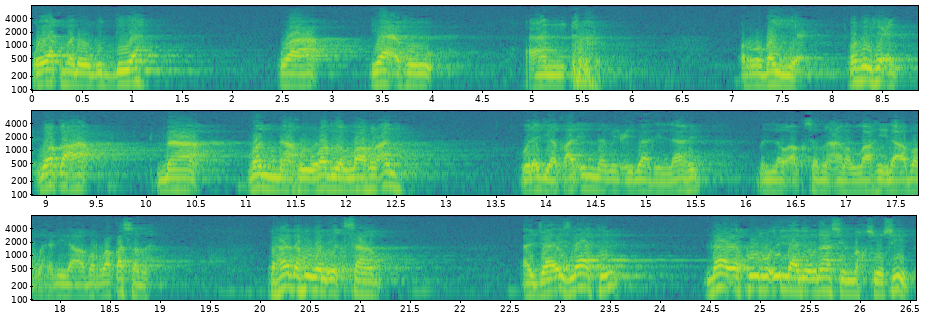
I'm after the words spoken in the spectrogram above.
ويقبل بالدية ويعفو عن الربيع. وبالفعل وقع ما ظنه رضي الله عنه. ولجأ قال إن من عباد الله من لو أقسم على الله لا أبر يعني لا أبر قسمه. فهذا هو الإقسام الجائز لكن لا يكون إلا لأناس مخصوصين.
